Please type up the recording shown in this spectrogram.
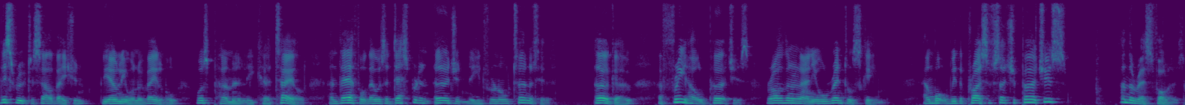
this route to salvation, the only one available, was permanently curtailed, and therefore there was a desperate and urgent need for an alternative. Ergo, a freehold purchase rather than an annual rental scheme. And what will be the price of such a purchase? And the rest follows.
